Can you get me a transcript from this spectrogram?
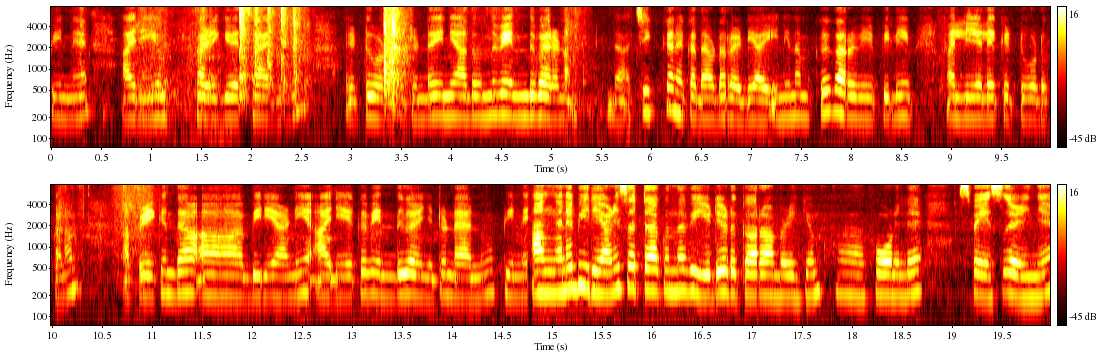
പിന്നെ അരിയും കഴുകി വെച്ച അരിയും ഇട്ട് കൊടുത്തിട്ടുണ്ട്. ഇനി അതൊന്ന് വെന്ത് വരണം. ഇതാ ചിക്കനൊക്കെ അത് അവിടെ റെഡിയായി. ഇനി നമുക്ക് കറിവേപ്പിലയും മല്ലിയിലയൊക്കെ ഇട്ട് കൊടുക്കണം. അപ്പോഴേക്കും എന്താ ബിരിയാണി അരിയൊക്കെ വെന്ത് കഴിഞ്ഞിട്ടുണ്ടായിരുന്നു. പിന്നെ അങ്ങനെ ബിരിയാണി സെറ്റാക്കുന്ന വീഡിയോ എടുക്കാറാകുമ്പോഴേക്കും ഫോണിൽ സ്പേസ് കഴിഞ്ഞ്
